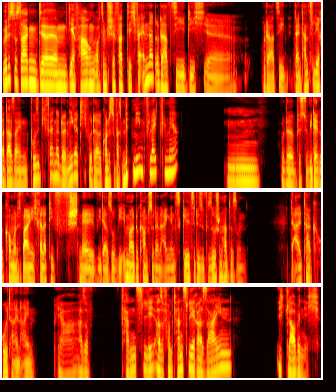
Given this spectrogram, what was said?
Würdest du sagen, der, die Erfahrung auf dem Schiff hat dich verändert oder hat sie dich äh, oder hat sie dein Tanzlehrer-Dasein positiv verändert oder negativ oder konntest du was mitnehmen vielleicht viel mehr? Mm, Oder bist du wiedergekommen und es war eigentlich relativ schnell wieder so wie immer? Du kamst zu deinen eigenen Skills, die du sowieso schon hattest und der Alltag holte einen ein. ja, also Tanzle also vom Tanzlehrer sein, ich glaube nicht.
